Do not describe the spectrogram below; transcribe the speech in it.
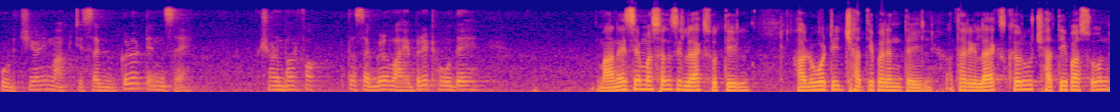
पुढची आणि मागची. सगळं टेन्स आहे. क्षणभर फक्त सगळं व्हायब्रेट होऊ दे. मानेचे मसल्स रिलॅक्स होतील. हनुवटी छातीपर्यंत येईल. आता रिलॅक्स करू. छातीपासून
